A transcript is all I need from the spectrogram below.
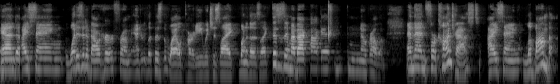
And I sang What Is It About Her from Andrew Lippa's The Wild Party, which is like one of those, like, this is in my back pocket, no problem. And then for contrast, I sang La Bamba,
